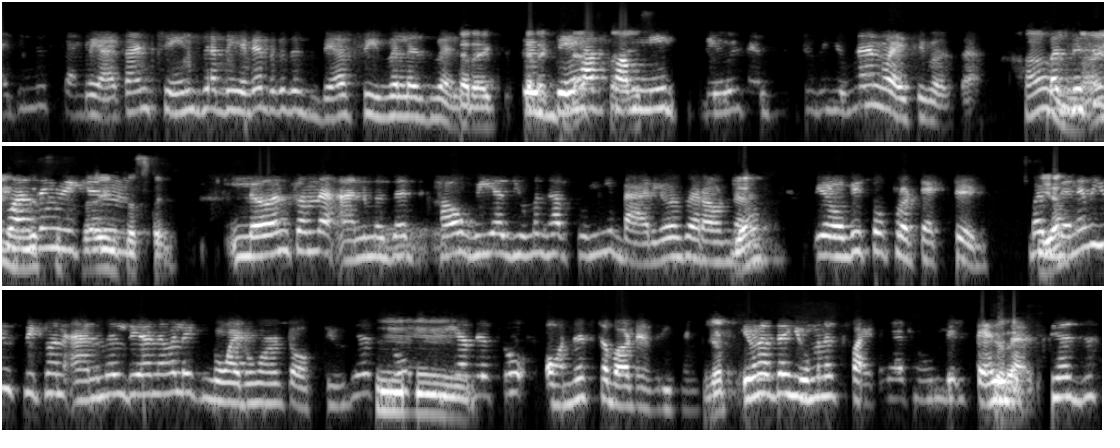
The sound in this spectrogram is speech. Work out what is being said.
I can just convey. I can't change their behavior because it's their free will as well. Correct. So correct. if they That's have some nice. need, they will tell to be human and vice versa. Oh, but this nice. is one this thing is we can learn from the animals that how we as humans have so many barriers around yeah. us. We are always so protected. But yeah. whenever you speak to an animal, they are never like, no, I don't want to talk to you. They're so mm. free and they're so honest about everything. Yep. Even if the human is fighting at home, they'll tell Correct. that. They are just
